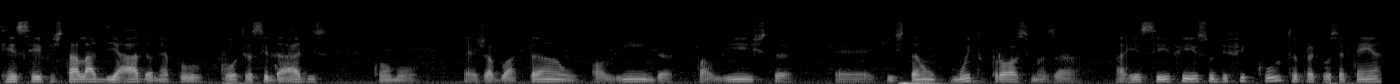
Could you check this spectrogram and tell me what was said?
Recife está ladeada né, por outras cidades, como é, Jaboatão, Olinda, Paulista, é, que estão muito próximas a, a Recife, e isso dificulta para que você tenha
